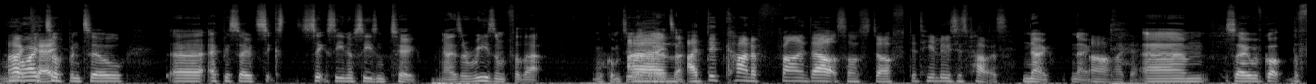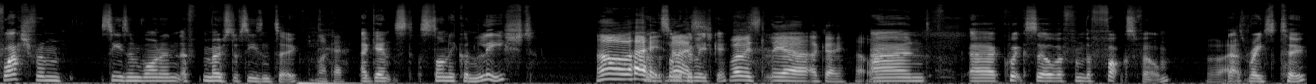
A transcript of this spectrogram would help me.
right Okay. up until uh, episode six, 16 of season two. Now, there's a reason for that. We'll come to that Um, later. I did kind of find out some stuff. Did he lose his powers? No, no. Oh, okay. Um, so we've got the Flash from season one and most of season two Okay. against Sonic Unleashed Oh, hey, Sonic nice. Unleashed game. Where is yeah? Okay, that one. and uh, Quicksilver from the Fox film. right. That's race two.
